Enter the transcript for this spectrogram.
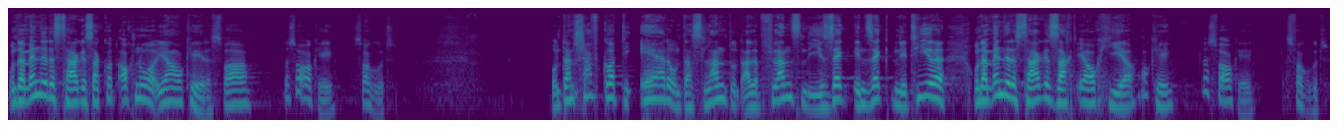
Und am Ende des Tages sagt Gott auch nur, ja, okay, das war, das war okay, das war gut. Und dann schafft Gott die Erde und das Land und alle Pflanzen, die Insekten, die Tiere. Und am Ende des Tages sagt er auch hier, okay, das war okay, das war gut.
